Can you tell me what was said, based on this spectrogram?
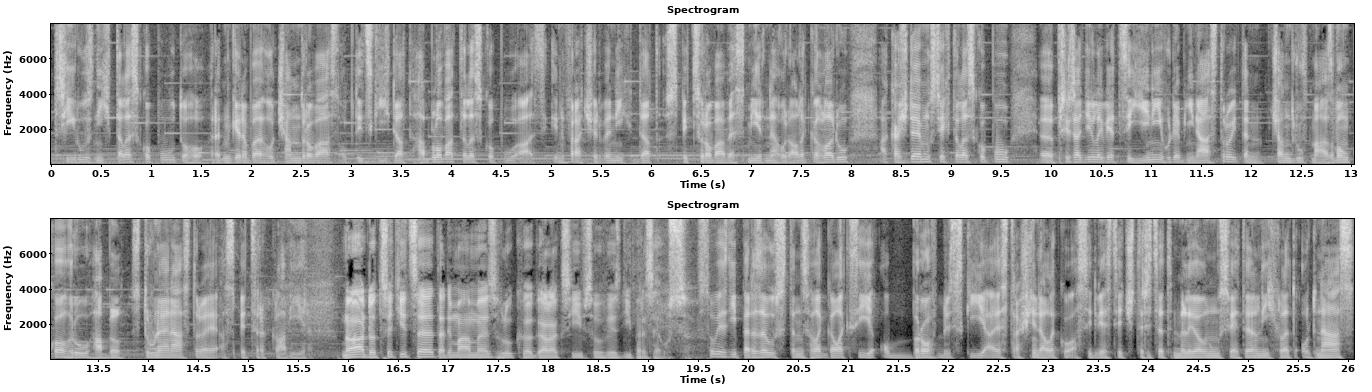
tří různých teleskopů, toho rentgenového Chandrova, z optických dat Hubbleova teleskopu a z infračervených dat Spitzerova vesmírného dalekohledu a každému z těch teleskopů e, přiřadili věci jiný hudební nástroj, ten Chandrův má zvonkohru, Hubble struné nástroje a Spitzer klavír. No a do třetice tady máme zhluk galaxií v souhvězdí Perseus. V souhvězdí Perseus ten zhluk galaxií je obrovský a je strašně daleko, asi 240 milionů světelných let od nás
